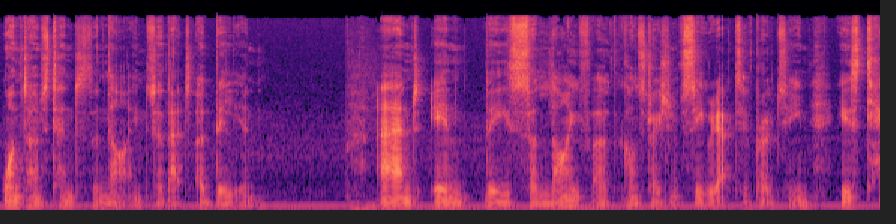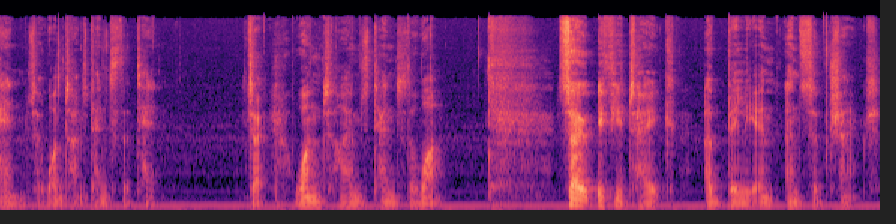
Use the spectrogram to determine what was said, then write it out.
1 times 10 to the 9, so that's a billion. And in the saliva, the concentration of C-reactive protein is 10, so 1 times 10 to the 10. So 1 times 10 to the 1. So if you take a billion and subtract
